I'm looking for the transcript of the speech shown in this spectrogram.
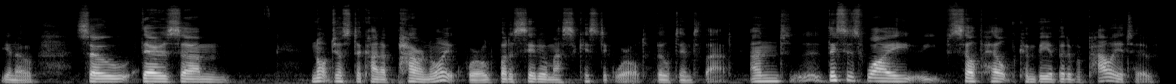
You know, so there's um, not just a kind of paranoid world, but a sadomasochistic world built into that. And this is why self help can be a bit of a palliative,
